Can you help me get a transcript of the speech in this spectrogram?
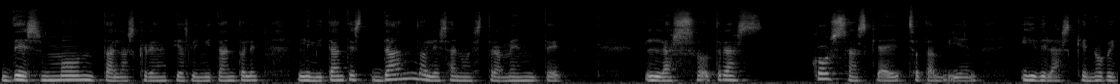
desmonta las creencias limitantes, dándoles a nuestra mente las otras cosas que ha hecho también y de las que no ve.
